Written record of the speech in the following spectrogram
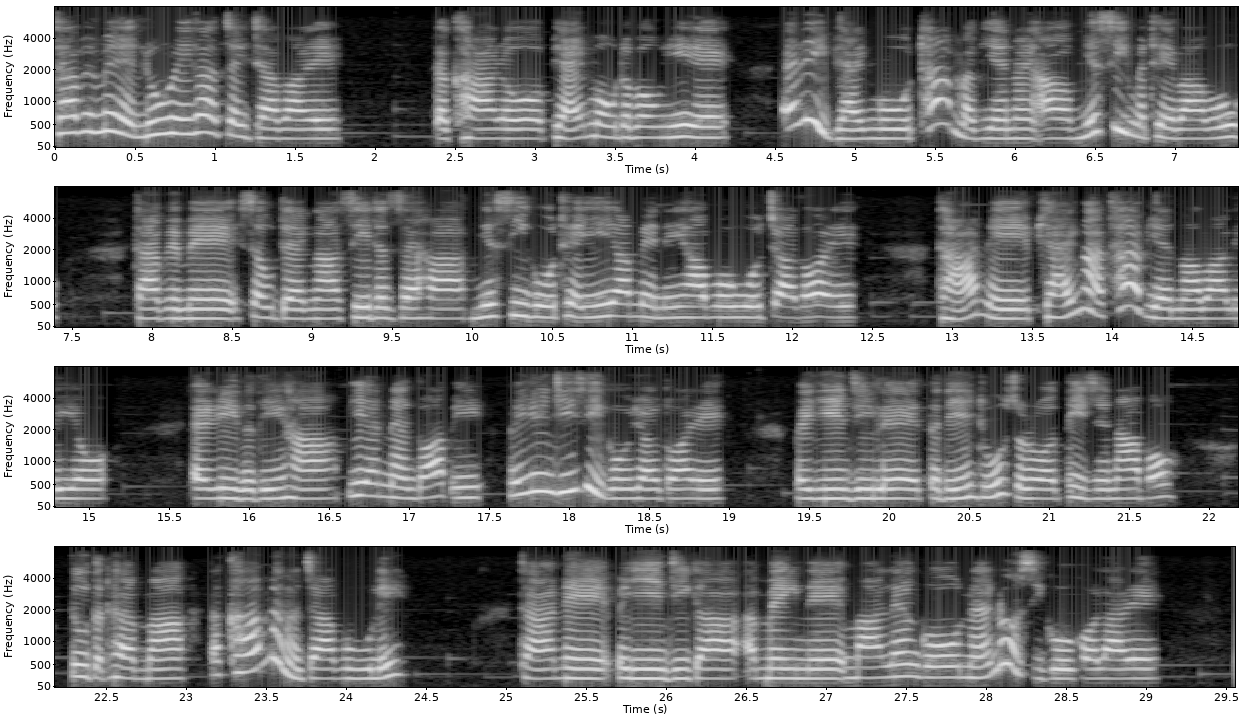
ဒါပေမဲ့လူတွေကကြိုက်ကြပါတယ်။တခါတော့ဗျိုင်းမုံတပုံရေးတယ်။အဲ့ဒီဗျိုင်းကိုထမပြန်နိုင်အောင်မျက်စိမထည့်ပါဘူး။ဒါပေမဲ့စောက်တန်ကစေးတစ်စက်ဟာမျက်စိကိုထည့်ရေးရမယ့်နေရာပေါ်ကိုကျသွားတယ်။ဒါနဲ့ဗျိုင်းကထပြန်သွားပါလေရော။အဲ့ဒီသတင်းဟာပြန့်နှံ့သွားပြီးဘယင်ကြီးစီကိုရောက်သွားတယ်။ ဘယင်ကြီးလည်းသတင်းတူဆိုတော့သိကျင်တာပေါ့။သူ့တထက်မှာတခါမှမကြဘူးလေ။ဒါနဲ့ဘယင်ကြီးကအမိန်နဲ့မာလန်ကိုနန်းတော်စီကိုခေါ်လာတယ်။ဘ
